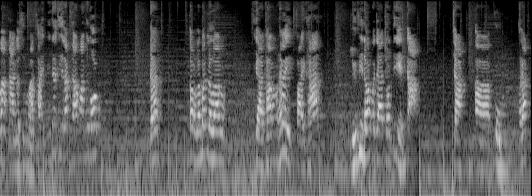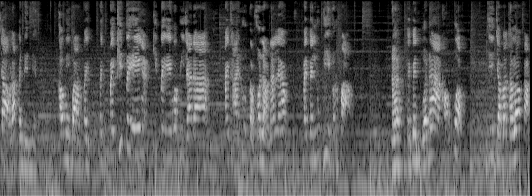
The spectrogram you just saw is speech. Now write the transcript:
ว่าการกระทรวงมหาดไทยมีหน้าที่รักษาความสงบนะต้องระมัดระวังอย่าทำให้ฝ่ายค้านหรือพี่น้องประชาชนที่เห็นต่างจากกลุ่มรักเจ้ารักแผ่นดินเนี่ยเขามีความไปไปไปคิดไปเองอะคิดไปเองว่าพี่ชาดาไปถ่ายรูปกับคนเหล่านั้นแล้ว ไปเป็นลูกพี่เขาหรือเปล่านะไปเป็นหัวหน้าของพวกที่จะมาทะเลาะกับ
